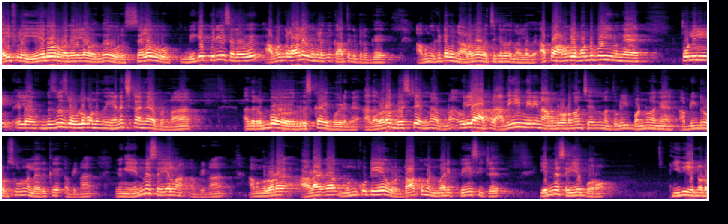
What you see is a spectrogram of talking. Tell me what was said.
லைஃப்பில் ஏதோ ஒரு வகையில் வந்து ஒரு செலவு ஒரு மிகப்பெரிய செலவு அவங்களால இவங்களுக்கு காத்துக்கிட்டு இருக்கு. அவங்கக்கிட்ட கொஞ்சம் அளவாக வச்சுக்கிறது நல்லது. அப்போ அவங்கள கொண்டு போய் இவங்க தொழில் இல்லை பிஸ்னஸில் உள்ளே கொண்டு வந்து இணைச்சிட்டாங்க அப்படின்னா அது ரொம்ப ரிஸ்க் ஆகி போயிடுங்க. அதை விட பெஸ்ட்டு என்ன அப்படின்னா இல்லை அப்படி அதையும் மீறி நான் அவங்களோட தான் சேர்ந்து நான் தொழில் பண்ணுவேங்க அப்படின்ற ஒரு சூழ்நிலை இருக்குது அப்படின்னா இவங்க என்ன செய்யலாம் அப்படின்னா அவங்களோட அழகாக முன்கூட்டியே ஒரு டாக்குமெண்ட் மாதிரி பேசிட்டு என்ன செய்ய போகிறோம் இது என்னோட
